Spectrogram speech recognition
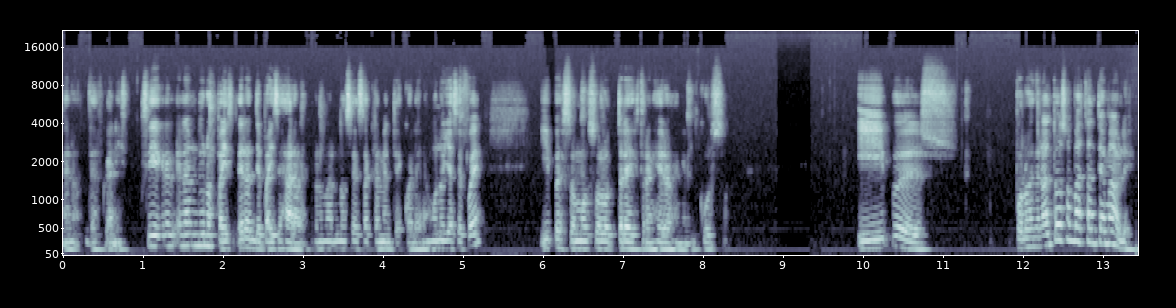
bueno, de Afganistán. Sí, creo eran de unos países, eran de países árabes, pero no, no sé exactamente cuál eran. Uno ya se fue y pues somos solo tres extranjeros en el curso. Y pues, por lo general todos son bastante amables.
